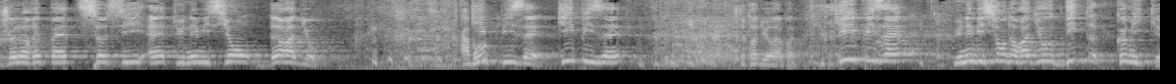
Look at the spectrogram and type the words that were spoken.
je le répète, ceci est une émission de radio. Ah qui bon pisait, qui pisait, je te traduirai après, qui pisait une émission de radio dite comique,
